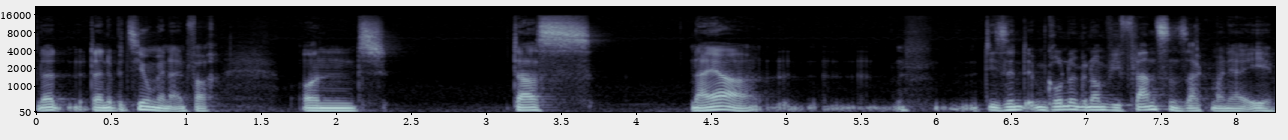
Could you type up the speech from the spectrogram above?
ne, deine Beziehungen einfach. Und das, naja, die sind im Grunde genommen wie Pflanzen, sagt man ja eh.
